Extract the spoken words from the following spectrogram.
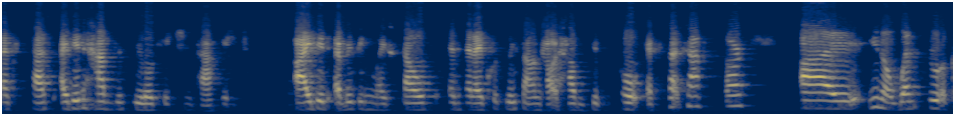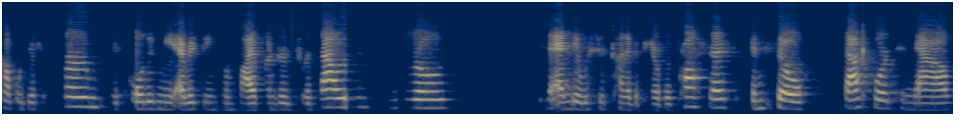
expats, I didn't have this relocation package. I did everything myself, and then I quickly found out how difficult expat taxes are. I, you know, went through a couple different firms. They quoted me everything from 500 to 1,000 euros. In the end, it was just kind of a terrible process. And so, fast forward to now,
